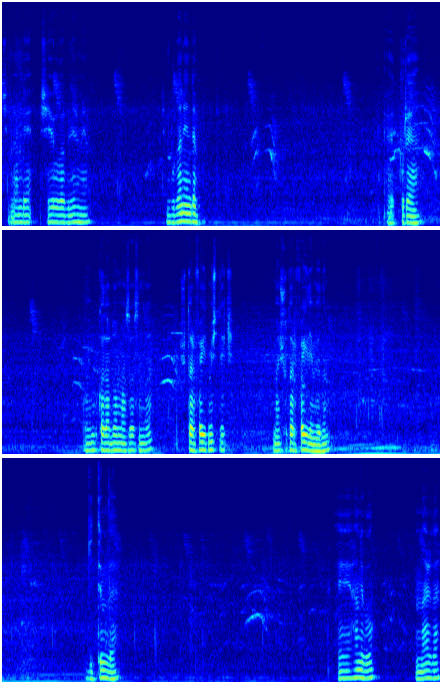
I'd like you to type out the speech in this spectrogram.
Şimdi ben bir şey olabilir miyim? Şimdi buradan indim. Evet buraya. Oyun bu kadar da aslında şu tarafa gitmiştik. Ben şu tarafa gideyim dedim. Gittim de. Ee, hani bu? Nerede?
